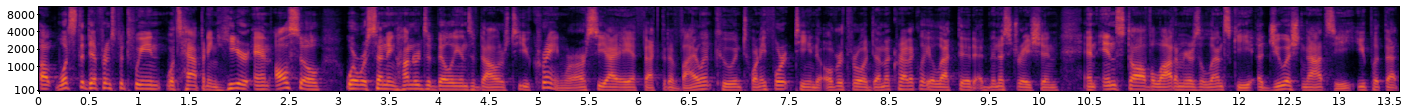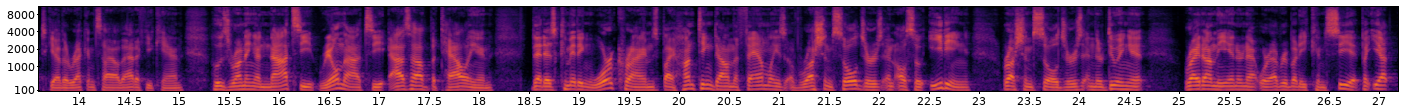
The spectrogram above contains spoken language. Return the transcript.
uh, what's the difference between what's happening here and also where we're sending hundreds of billions of dollars to Ukraine, where our CIA effected a violent coup in 2014 to overthrow a democratically elected administration and install Volodymyr Zelensky, a Jewish Nazi, you put that together, reconcile that if you can, who's running a Nazi, real Nazi, Azov battalion that is committing war crimes by hunting down the families of Russian soldiers and also eating Russian soldiers, and they're doing it right on the internet where everybody can see it. But yet,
